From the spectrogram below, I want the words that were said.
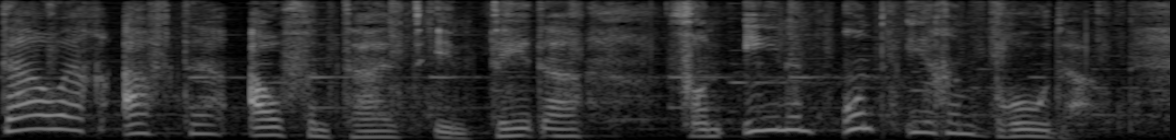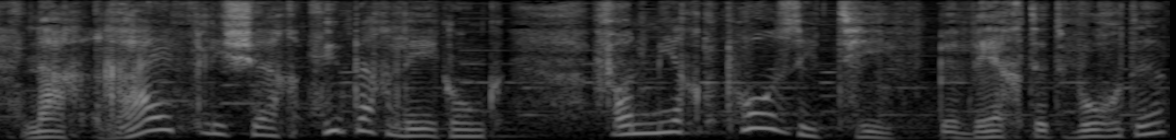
dauerhafter Aufenthalt in Teda von Ihnen und Ihrem Bruder nach reiflicher Überlegung von mir positiv bewertet wurde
